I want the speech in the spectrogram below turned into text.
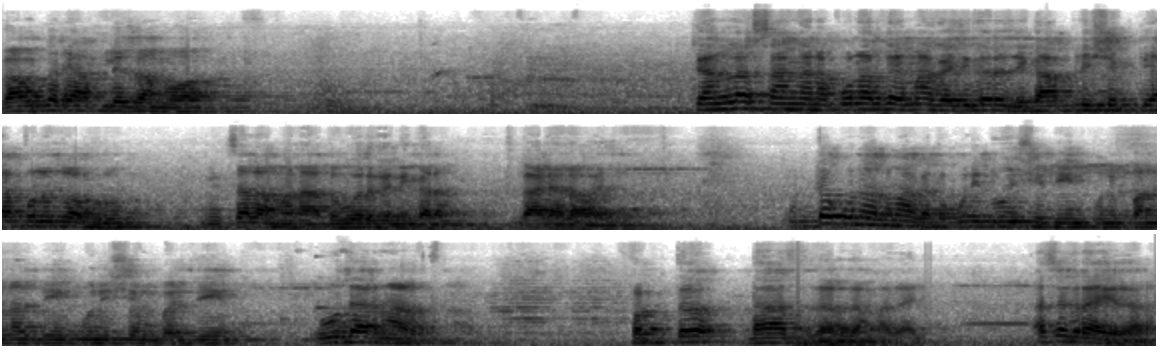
गावकरी आपले जमवा. त्यांना सांगा ना कोणाला काही मागायची गरज आहे का? आपली शक्ती आपणच वापरू. चला म्हणा आता वर्गणी करा. गाड्या लावायच्या. कुठं कोणाला मागता कोणी दोनशे देईन कोणी पन्नास देईन कोणी शंभर देईन? उदाहरणार्थ फक्त दहा हजार जमा झाले. असं ग्राह्य झाला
